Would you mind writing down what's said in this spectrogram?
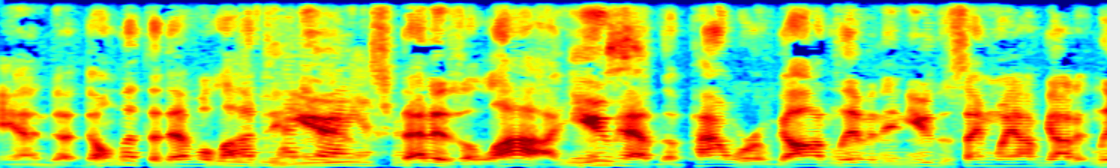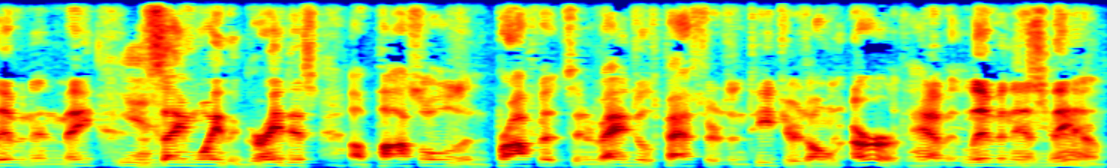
And uh, don't let the devil lie to That's you. right. That's right. That is a lie. You have the power of God living in you the same way I've got it living in me. Yes. The same way the greatest apostles and prophets and evangelists, pastors and teachers on earth have it living That's in right. them.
